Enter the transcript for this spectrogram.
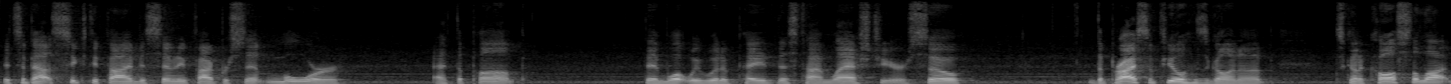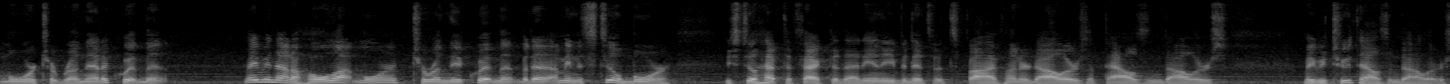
it's about 65 to 75 percent more at the pump than what we would have paid this time last year. So the price of fuel has gone up. It's going to cost a lot more to run that equipment. Maybe not a whole lot more to run the equipment, but uh, I mean it's still more. You still have to factor that in, even if it's five hundred dollars, thousand dollars, maybe two thousand dollars.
